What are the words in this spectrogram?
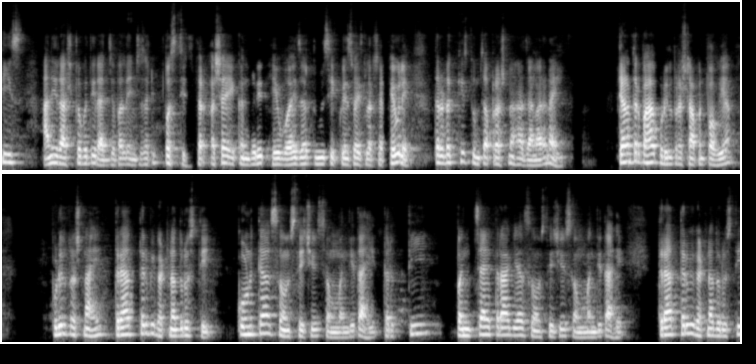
तीस आणि राष्ट्रपती राज्यपाल यांच्यासाठी पस्तीस. तर अशा एकंदरीत हे वय जर तुम्ही सिक्वेन्स वाईज लक्षात ठेवले तर नक्कीच तुमचा प्रश्न हा जाणार नाही. त्यानंतर पहा पुढील प्रश्न आपण पाहूया. पुढील प्रश्न आहे त्र्याहत्तरवी घटनादुरुस्ती कोणत्या संस्थेशी संबंधित आहे? तर ती पंचायत राज या संस्थेशी संबंधित आहे. त्र्याहत्तरवी घटनादुरुस्ती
